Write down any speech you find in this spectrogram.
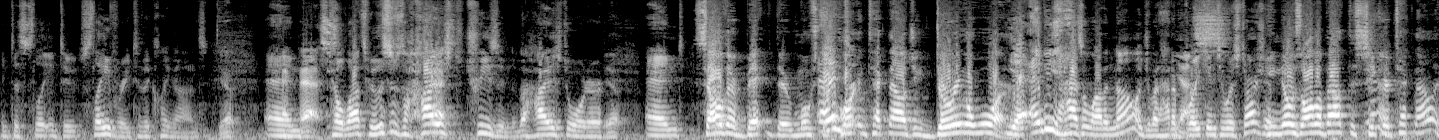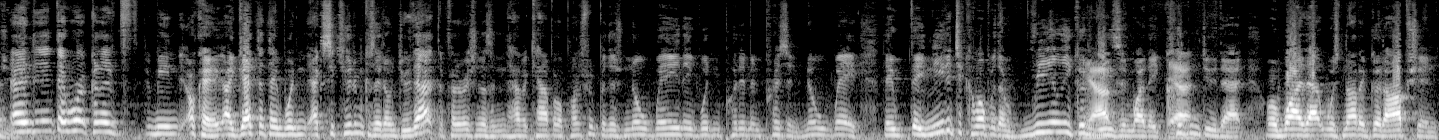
into sla- into slavery to the Klingons. Yep. And At kill lots of people. This was the highest best. treason, the highest order. Yep. And Sell their bit, their most And- important technology during a war. yeah, and he has a lot of knowledge about how to Yes. break into a starship. He knows all about the secret Yeah. technology. And they weren't going to. I mean, okay, I get that they wouldn't execute him because they don't do that. The Federation doesn't have a capital punishment, but there's no way they wouldn't put him in prison. No way. They they needed to come up with a really good Yeah. reason why they couldn't do that, or why that was not a good option.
